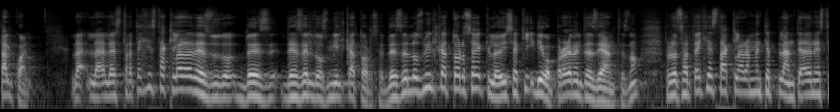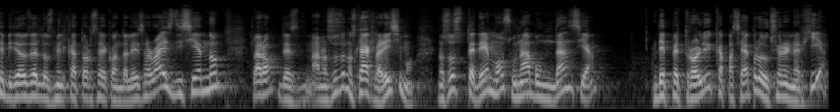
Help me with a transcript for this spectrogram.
Tal cual. La, estrategia está clara desde, desde, el 2014. Desde el 2014, que lo dice aquí, digo, probablemente desde antes, ¿no? Pero la estrategia está claramente planteada en este video del 2014 de Condoleezza Rice, diciendo, claro, a nosotros nos queda clarísimo, nosotros tenemos una abundancia de petróleo y capacidad de producción de energía.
